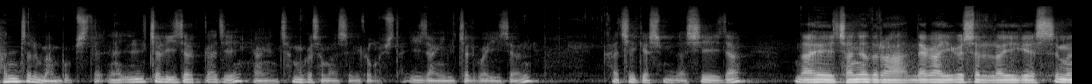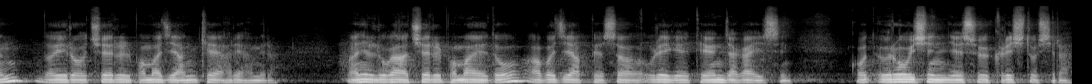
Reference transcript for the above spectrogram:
한 절만 봅시다. 1절, 2절까지 참고 삼아서 읽어봅시다. 2장 1절과 2절 같이 읽겠습니다. 시작. 나의 자녀들아 내가 이것을 너희에게 쓰면 너희로 죄를 범하지 않게 하려 함이라. 만일 누가 죄를 범하여도 아버지 앞에서 우리에게 대언자가 있으니 곧 의로우신 예수 그리스도시라.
